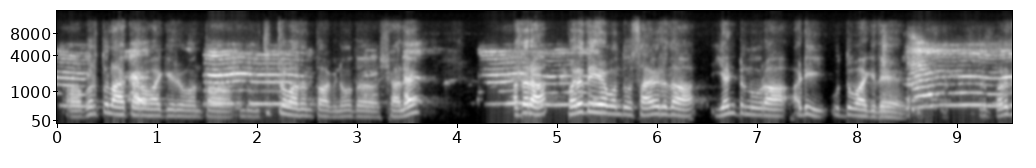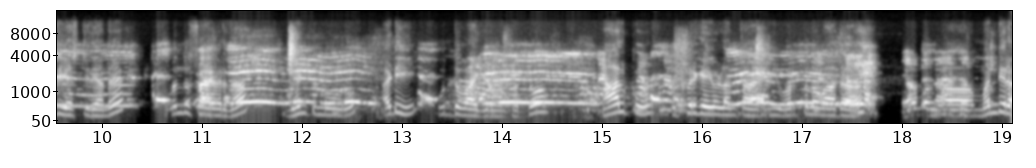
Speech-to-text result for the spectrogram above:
ದೊಡ್ಡವಾಗಿರುವಂತಹ ವರ್ತುಲಾಕಾರವಾಗಿರುವಂತ ಒಂದು ವಿಚಿತ್ರವಾದಂತಹ ವಿನೋದ ಶಾಲೆ. ಅದರ ಪರದೆಯ ಒಂದು ಸಾವಿರದ ಎಂಟು ನೂರ ಅಡಿ ಉದ್ದವಾಗಿದೆ. ಪರಿಧಿ ಪರದೆ ಎಷ್ಟಿದೆ ಅಂದ್ರೆ ಒಂದು ಸಾವಿರದ ಎಂಟುನೂರು ಅಡಿ ಉದ್ದವಾಗಿರುವಂತದ್ದು ನಾಲ್ಕು ಉಪ್ಪರಿಗೆಯುಳ್ಳಂತ ಈ ವರ್ತುಲವಾದ ಮಂದಿರ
